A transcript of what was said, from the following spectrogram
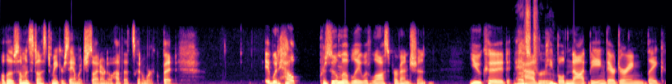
Although someone still has to make your sandwich, so I don't know how that's going to work. But it would help presumably with loss prevention. You could That's have true. people not being there during like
